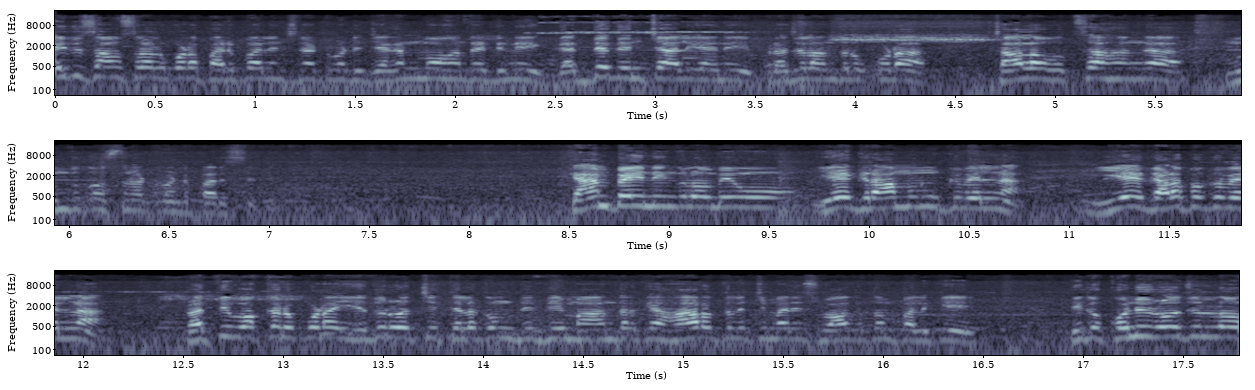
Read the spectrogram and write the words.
ఐదు సంవత్సరాలు కూడా పరిపాలించినటువంటి జగన్మోహన్ రెడ్డిని గద్దె దించాలి అని ప్రజలందరూ కూడా చాలా ఉత్సాహంగా ముందుకొస్తున్నటువంటి పరిస్థితి. క్యాంపెయినింగ్లో మేము ఏ గ్రామంకి వెళ్ళినా ఏ గడపకు వెళ్ళినా ప్రతి ఒక్కరు కూడా ఎదురొచ్చి తిలకం దిద్ది మా అందరికీ హారతులిచ్చి మరీ స్వాగతం పలికి ఇక కొన్ని రోజుల్లో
